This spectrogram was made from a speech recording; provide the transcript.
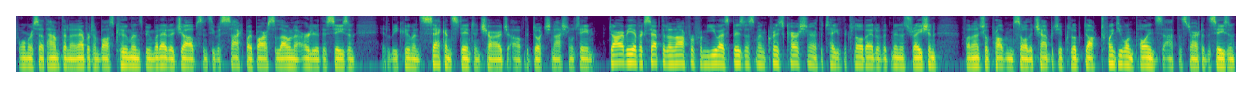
Former Southampton and Everton boss Koeman's been without a job since he was sacked by Barcelona earlier this season. It'll be Koeman's second stint in charge of the Dutch national team. Derby have accepted an offer from US businessman Chris Kirchner to take the club out of administration. Financial problems saw the Championship club dock 21 points at the start of the season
